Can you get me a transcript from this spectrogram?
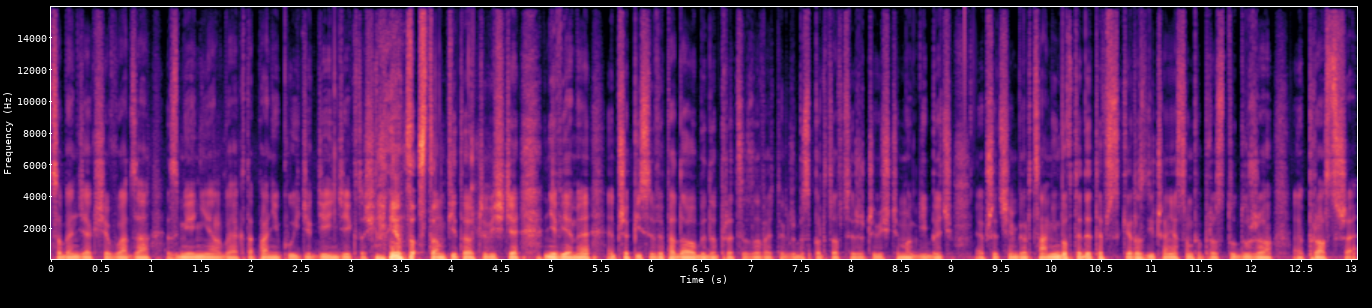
co będzie, jak się władza zmieni, albo jak ta pani pójdzie gdzie indziej, ktoś inny ją zastąpi, to oczywiście nie wiemy. Przepisy wypadałoby doprecyzować, tak żeby sportowcy rzeczywiście mogli być przedsiębiorcami, bo wtedy te wszystkie rozliczenia są po prostu dużo prostsze.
